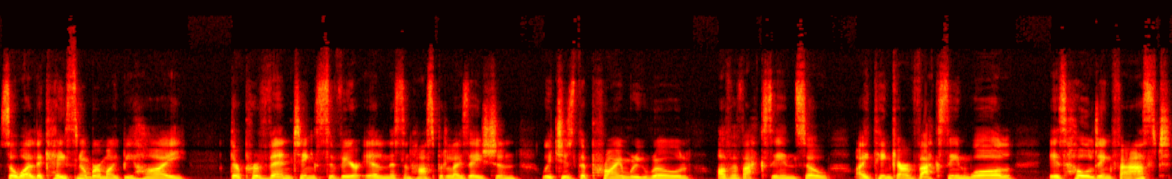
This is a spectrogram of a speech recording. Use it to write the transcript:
So while the case number might be high, they're preventing severe illness and hospitalization, which is the primary role of a vaccine. So I think our vaccine wall is holding fast.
